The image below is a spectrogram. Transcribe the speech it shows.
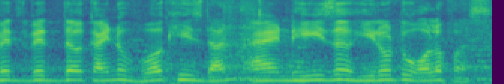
with with the kind of work he is done and he is a hero to all of us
